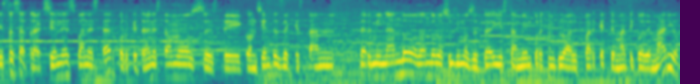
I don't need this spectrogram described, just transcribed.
estas atracciones van a estar, porque también estamos este, conscientes de que están terminando o dando los últimos detalles también, por ejemplo, al parque temático de Mario.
